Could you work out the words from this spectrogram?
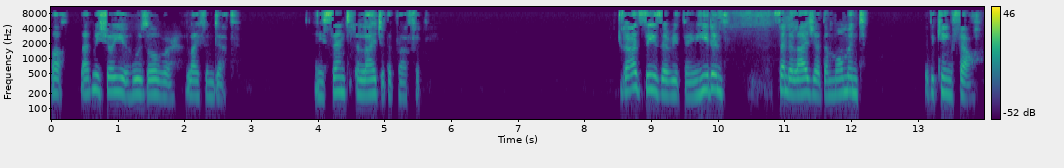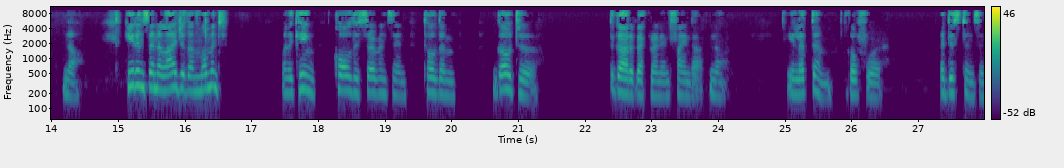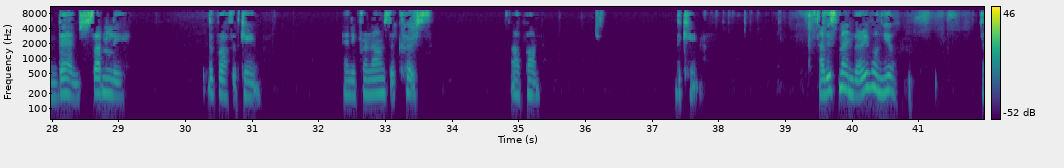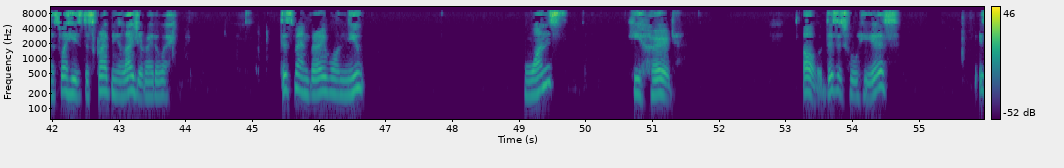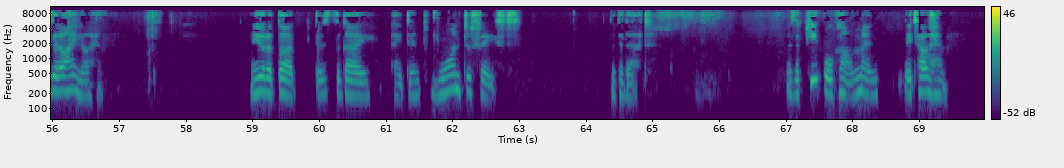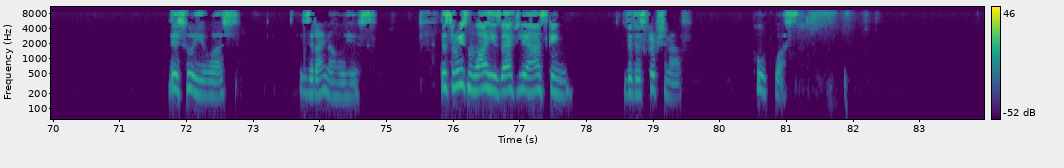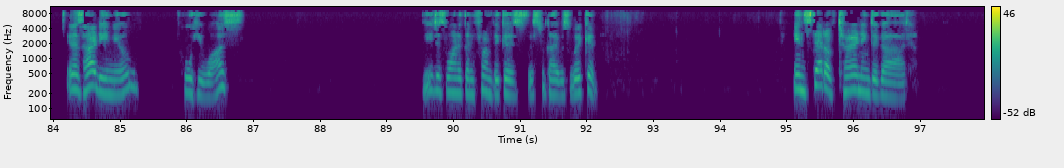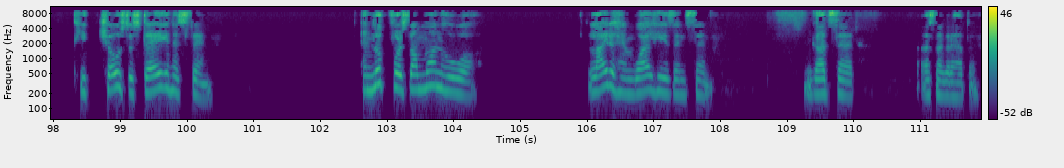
well, let me show you who's over life and death. And he sent Elijah the prophet. God sees everything. He didn't send Elijah the moment the king fell. No. He didn't send Elijah the moment when the king called his servants and told them, go to the God of Ekron and find out. No. He let them go for a distance and then suddenly the prophet came and he pronounced a curse upon the king. Now this man very well knew. That's why he's describing Elijah right away. This man very well knew. Once he heard, oh, this is who he is. He said, oh, I know him. And he would have thought, this is the guy I didn't want to face. Look at that. As the people come and they tell him, this who he was. He said, I know who he is. This reason why he's actually asking the description of who it was. In his heart he knew who he was. He just wanted to confirm because this guy was wicked. Instead of turning to God, he chose to stay in his sin and look for someone who will lie to him while he is in sin. God said, that's not going to happen.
